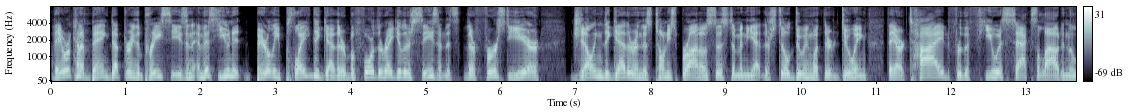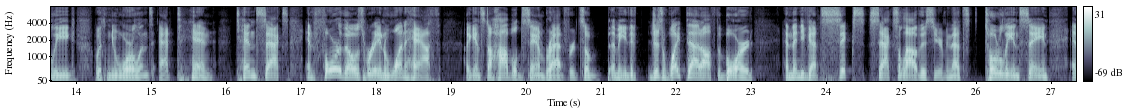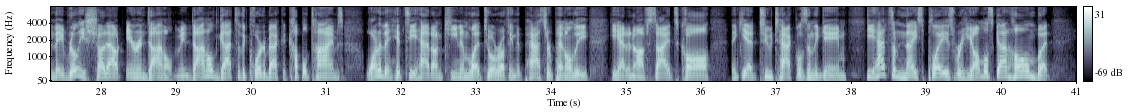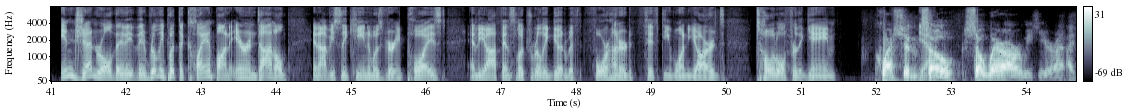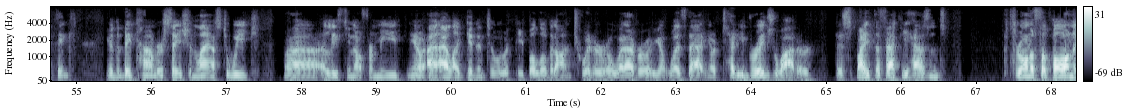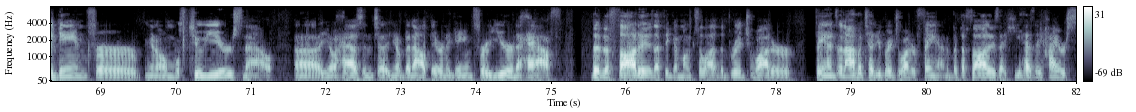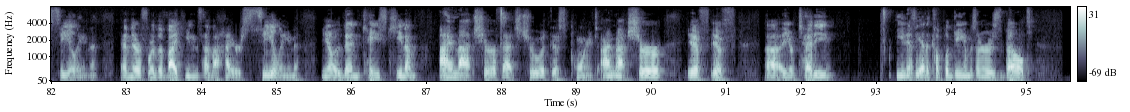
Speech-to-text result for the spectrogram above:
they were kind of banged up during the preseason, and this unit barely played together before the regular season. It's their first year gelling together in this Tony Sparano system, and yet they're still doing what they're doing. They are tied for the fewest sacks allowed in the league with New Orleans at 10. 10 sacks, and four of those were in one half against a hobbled Sam Bradford. So, I mean, just wiped that off the board. And then you've got six sacks allowed this year. I mean, that's totally insane. And they really shut out Aaron Donald. I mean, Donald got to the quarterback a couple times. One of the hits he had on Keenum led to a roughing the passer penalty. He had an offsides call. I think he had two tackles in the game. He had some nice plays where he almost got home, but in general, they, they really put the clamp on Aaron Donald. And obviously, Keenum was very poised, and the offense looked really good with 451 yards total for the game. Question. Yeah. So so where are we here? I, I think you know the big conversation last week. Uh, at least you know for me, you know I, I like getting into it with people a little bit on Twitter or whatever. You know, was that you know Teddy Bridgewater, despite the fact he hasn't thrown a football in a game for you know almost two years now, uh, you know hasn't uh, you know been out there in a game for a year and a half. The the thought is, I think amongst a lot of the Bridgewater fans, and I'm a Teddy Bridgewater fan, but the thought is that he has a higher ceiling, and therefore the Vikings have a higher ceiling, you know, than Case Keenum. I'm not sure if that's true at this point. I'm not sure if if uh, you know Teddy, even if he had a couple games under his belt,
